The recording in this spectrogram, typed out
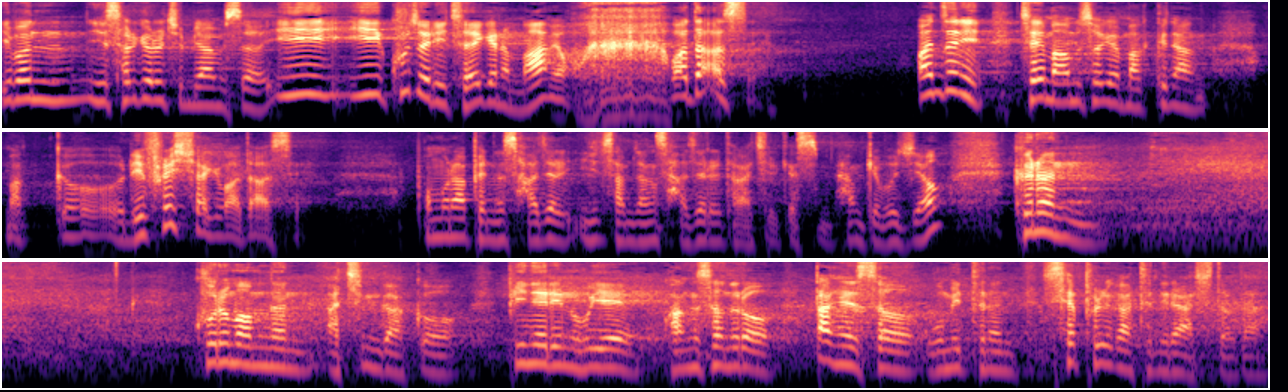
이번 이 설교를 준비하면서 이, 이 구절이 저에게는 마음에 확 와닿았어요. 완전히 제 마음속에 막 그냥 막 그 리프레시하게 와닿았어요. 본문 앞에 있는 4절, 23장 4절을 다 같이 읽겠습니다. 함께 보죠. 그는 구름 없는 아침 같고 비 내린 후에 광선으로 땅에서 우미 트는 새풀 일을 하시도다.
